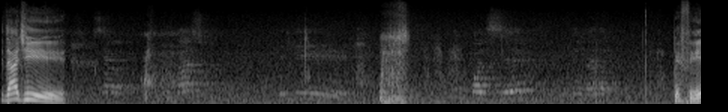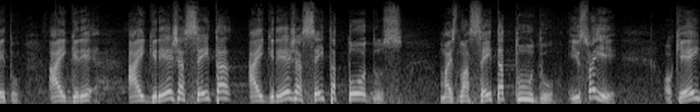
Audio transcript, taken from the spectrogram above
Idade. Perfeito. A igreja, a igreja aceita a igreja aceita todos, mas não aceita tudo. Isso aí, ok?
